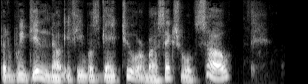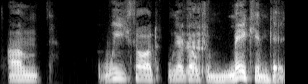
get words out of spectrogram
But we didn't know if he was gay too or bisexual. So um, we thought we're going to make him gay.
